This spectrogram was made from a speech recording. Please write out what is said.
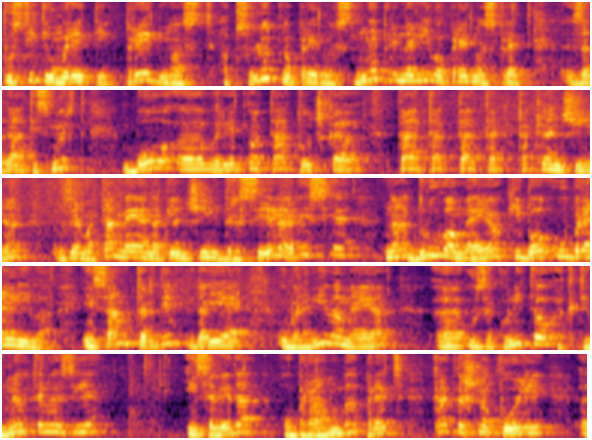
pustiti umreti prednost, absolutno prednost, neprimerljivo prednost pred zadati smrt, bo uh, verjetno ta točka, ta, ta, ta, ta, ta klančina, oziroma ta meja na klančini drsela, res je na drugo mejo, ki bo ubranljiva. In sam trdim, da je ubranljiva meja uh, uzakonitev aktivne eutanazije in seveda obramba pred kakršno koli, uh,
